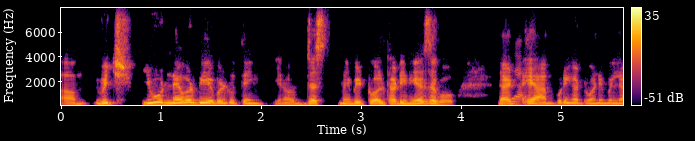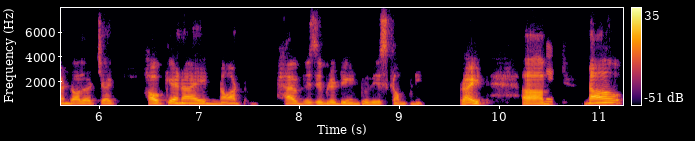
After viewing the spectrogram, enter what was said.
um, which you would never be able to think you know just maybe 12 13 years ago that yeah. hey i'm putting a 20 million dollar check how can i not have visibility into this company right um, okay. now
